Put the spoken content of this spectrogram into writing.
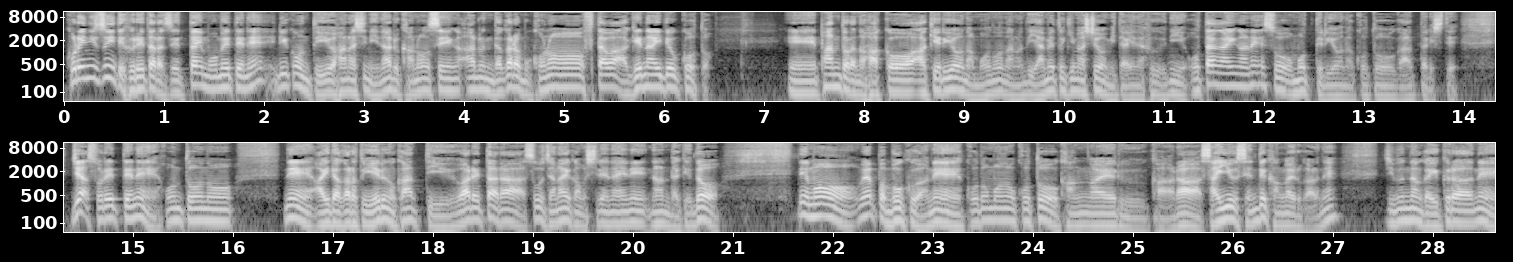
これについて触れたら絶対揉めてね、離婚っていう話になる可能性があるんだから、もうこの蓋は開けないでおこうと。えー、パンドラの箱を開けるようなものなのでやめときましょうみたいな風に、お互いがね、そう思ってるようなことがあったりして、じゃあそれってね、本当のね、間柄と言えるのかって言われたら、そうじゃないかもしれないね、なんだけど、でも、やっぱ僕はね、子供のことを考えるから、最優先で考えるからね、自分なんかいくらね、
